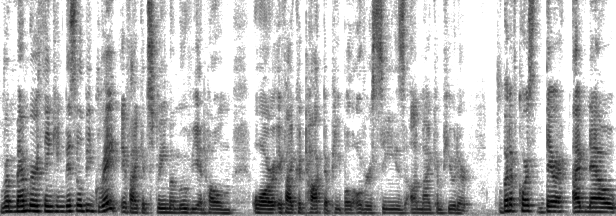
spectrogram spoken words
remember thinking this will be great if I could stream a movie at home or if I could talk to people overseas on my computer. But of course, there I've now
